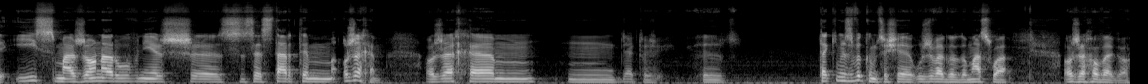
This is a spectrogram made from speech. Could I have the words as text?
i smażona również e, ze startym orzechem. Orzechem, mm, jak to się... takim zwykłym, co się używa go do masła orzechowego.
